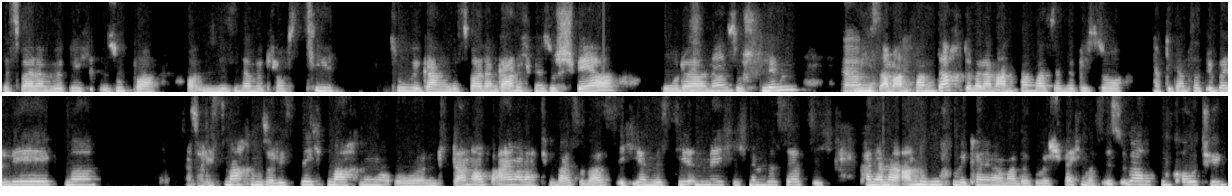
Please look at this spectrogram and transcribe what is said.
Das war dann wirklich super. Wir sind dann wirklich aufs Ziel zugegangen. Das war dann gar nicht mehr so schwer oder ne, so schlimm, ja. wie ich es am Anfang dachte, weil am Anfang war es ja wirklich so, ich habe die ganze Zeit überlegt, ne, soll ich es machen, soll ich es nicht machen? Und dann auf einmal dachte ich, weißt du was, ich investiere in mich, ich nehme das jetzt, ich kann ja mal anrufen, wir können ja mal darüber sprechen, was ist überhaupt ein Coaching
